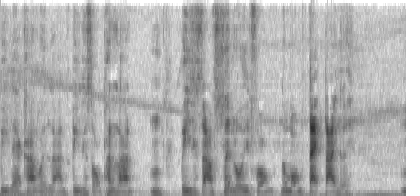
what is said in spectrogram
ปีแรกห้าร้อยล้าน ปีที่สองพันล้านปีที่สามเส้นโลหิตฟองสมองแตกตายเลยอื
